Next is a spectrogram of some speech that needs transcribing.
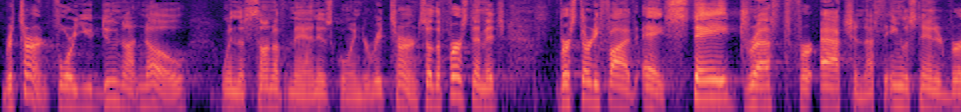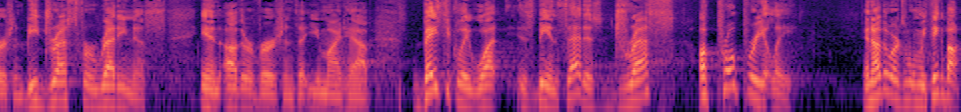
return, for you do not know when the Son of Man is going to return. So, the first image Verse 35a, stay dressed for action. That's the English Standard Version. Be dressed for readiness in other versions that you might have. Basically, what is being said is dress appropriately. In other words, when we think about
